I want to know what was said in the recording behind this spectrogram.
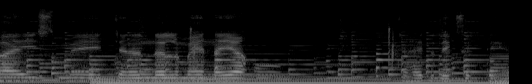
गाइस मैं चैनल में नया हूँ। चाहे तो देख सकते हैं।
